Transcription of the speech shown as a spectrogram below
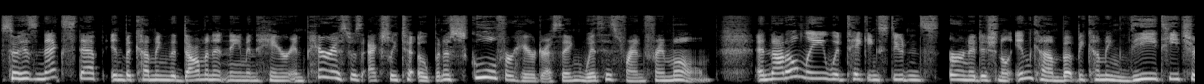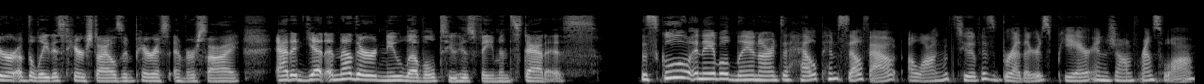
So his next step in becoming the dominant name in hair in Paris was actually to open a school for hairdressing with his friend Fremont. And not only would taking students earn additional income, but becoming the teacher of the latest hairstyles in Paris and Versailles added yet another new level to his fame and status. The school enabled Leonard to help himself out along with two of his brothers, Pierre and Jean-Francois,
